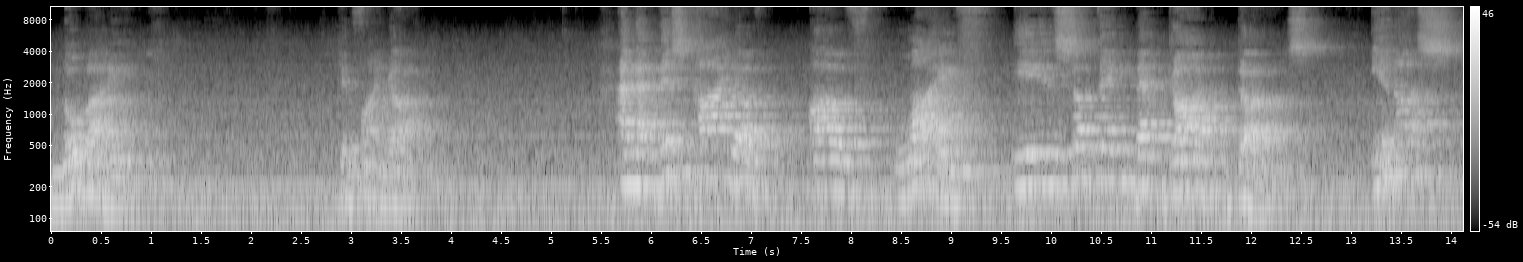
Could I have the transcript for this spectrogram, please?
nobody can find God. And that this kind of, of life is something that God does in us,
